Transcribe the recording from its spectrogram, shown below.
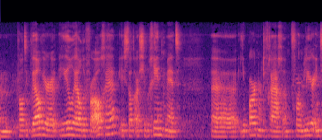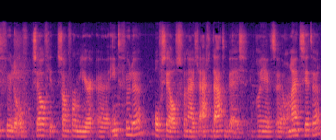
um, wat ik wel weer heel helder voor ogen heb, is dat als je begint met uh, je partner te vragen een formulier in te vullen of zelf zo'n formulier uh, in te vullen. Of zelfs vanuit je eigen database een project uh, online te zetten,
